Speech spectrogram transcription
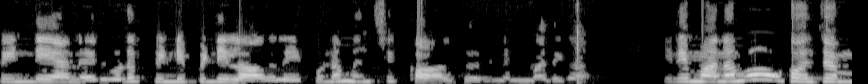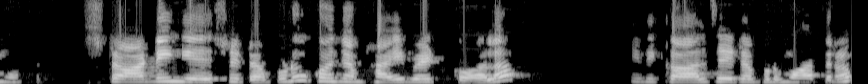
పిండి అనేది కూడా పిండి పిండి లాగా లేకుండా మంచిగా కాలుతుంది నెమ్మదిగా. ఇది మనము కొంచెం స్టార్టింగ్ వేసేటప్పుడు కొంచెం హై పెట్టుకోవాలా ఇది కాల్చేటప్పుడు మాత్రం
